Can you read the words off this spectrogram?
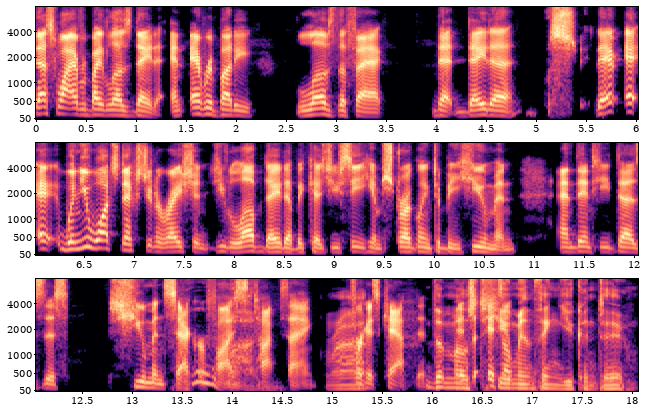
That's why everybody loves Data, and everybody loves the fact that Data. s- there- eh, eh, When you watch Next Generation, you love Data because you see him struggling to be human, and then he does this human sacrifice What? type thing Right. for his captain. the most it's a- human thing you can do.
